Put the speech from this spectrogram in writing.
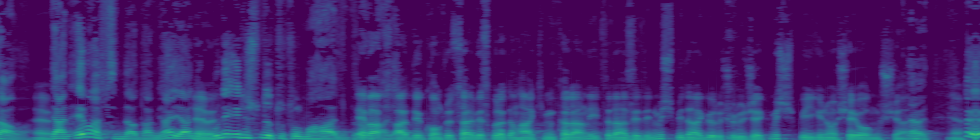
bravo. Evet. Yani ev hapsinde adam ya. Yani Evet. bu ne el üstünde tutulma halidir. Ev hapsi adli kontrolü serbest bırakan hakimin kararına itiraz edilmiş. Bir daha görüşülecekmiş. Bilgin o şey olmuş yani. Evet. Evet. Evet.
